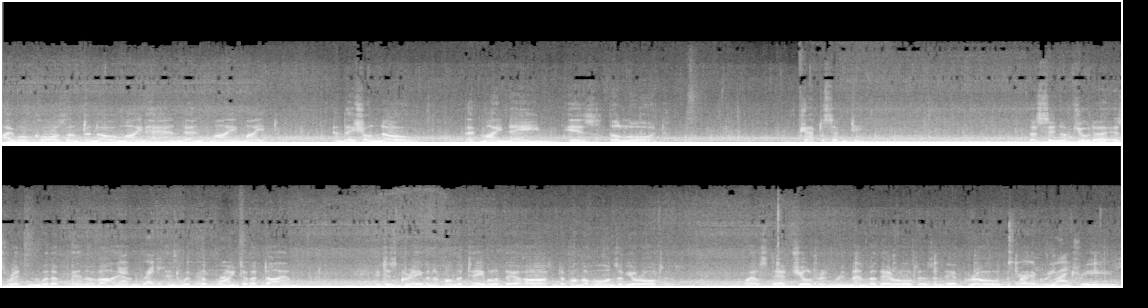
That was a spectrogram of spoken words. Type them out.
I will cause them to know mine hand and my might, and they shall know that my name is the Lord. Chapter 17 The sin of Judah is written with a pen of iron and with the point of a diamond. It is graven upon the table of their heart and upon the horns of your altars, whilst their children remember their altars and their groves by the green right. trees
